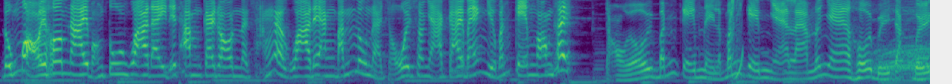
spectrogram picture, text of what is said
Đúng rồi, hôm nay bọn tôi qua đây để thăm Kairon này sẵn là qua để ăn bánh luôn nè. Trời ơi, sao nhà cai bán nhiều bánh kem ngon thế? Trời ơi, bánh kem này là bánh kem nhà làm đó nha, hơi bị đặc biệt,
